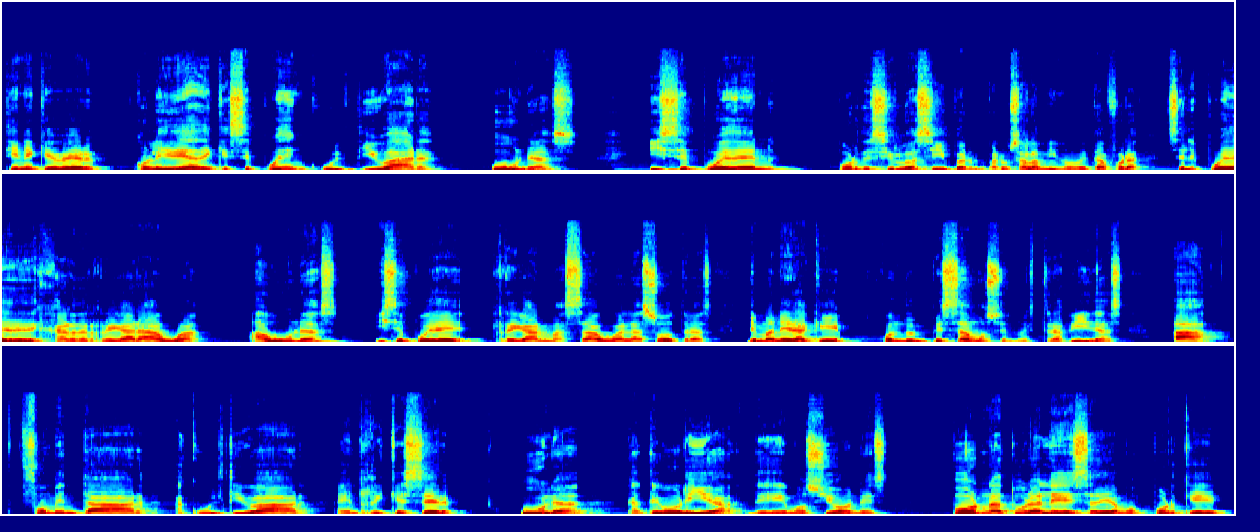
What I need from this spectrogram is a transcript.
tiene que ver con la idea de que se pueden cultivar unas y se pueden por decirlo así, para, usar la misma metáfora, se les puede dejar de regar agua a unas y se puede regar más agua a las otras, de manera que cuando empezamos en nuestras vidas a fomentar, a cultivar, a enriquecer una categoría de emociones, por naturaleza, digamos, porque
